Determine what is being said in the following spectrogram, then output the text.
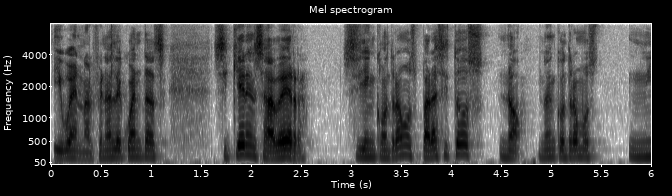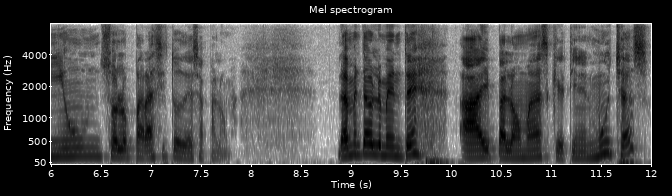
Y bueno, al final de cuentas, si quieren saber si encontramos parásitos, no, no encontramos ni un solo parásito de esa paloma. Lamentablemente, hay palomas que tienen muchas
